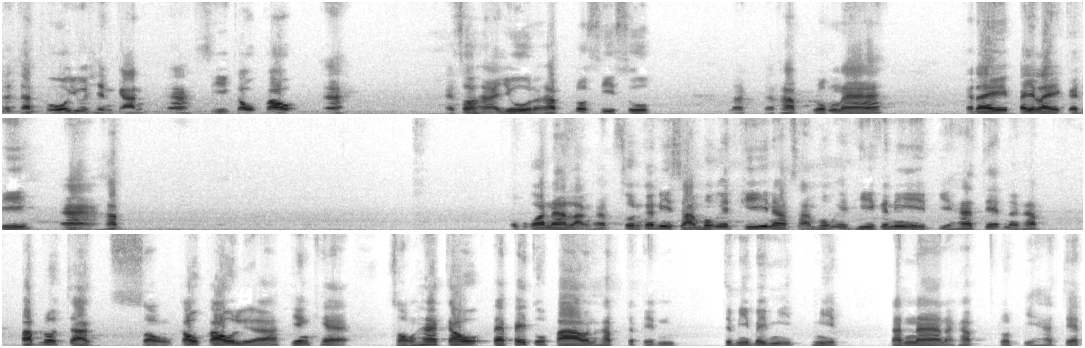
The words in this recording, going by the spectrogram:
จะจัดโปอยู่เช่นกันอะซีเก้าเก้าอะไอ้ซ่อหาอยู่นะครับรถซีซูปนะครับลงนะก็ได้ไปไหลก็ดีอ่าครับอุปกรณ์หน้าหลังครับส่วนก็นี่36 SP นะครับ36 SP ก็นี่ปี57นะครับปรับลดจาก299เก้าเก้าเหลือ เพียงแค่259แต่ไปตัวเปล่านะครับ จะเป็นจะมีใบมีดมีดด้านหน้านะครับรถปีห้าเจ็ด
